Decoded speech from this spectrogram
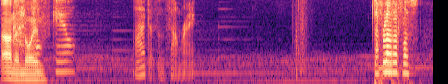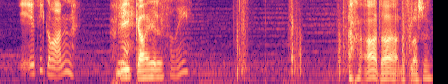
Ah, eine asshole 9. scale? Well, that doesn't sound right. Da flattert was. Is he gone? Wie Yes, geil. thankfully. Ah, da, er hat eine Flasche. Betrunken.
